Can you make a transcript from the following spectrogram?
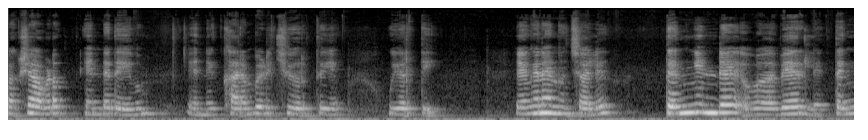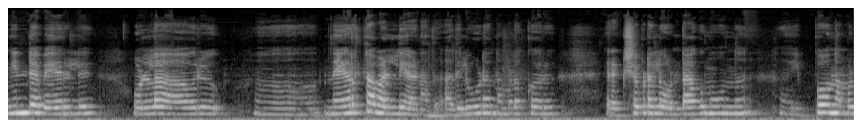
പക്ഷെ അവിടെ എന്റെ ദൈവം എന്നെ കരം പിടിച്ചുയർത്തി ഉയർത്തി. എങ്ങനെയെന്ന് വെച്ചാൽ തെങ്ങിന്റെ വേരിൽ തെങ്ങിന്റെ വേരിൽ ഉള്ള ആ ഒരു നേർത്ത വള്ളിയാണത്. അതിലൂടെ നമ്മളൊക്കെ ഒരു രക്ഷപ്പെടൽ ഉണ്ടാകുമോ എന്ന് ഇപ്പോൾ നമ്മൾ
